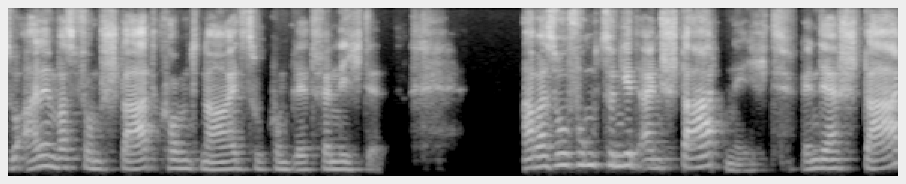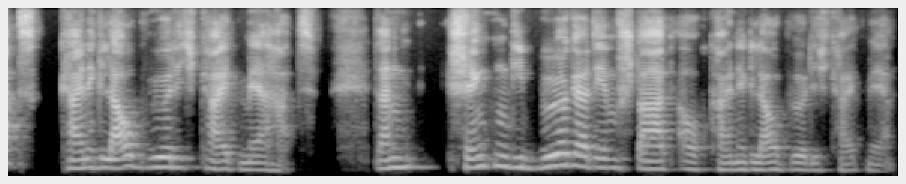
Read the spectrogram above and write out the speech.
zu allem, was vom Staat kommt, nahezu komplett vernichtet. Aber so funktioniert ein Staat nicht. Wenn der Staat keine Glaubwürdigkeit mehr hat, dann schenken die Bürger dem Staat auch keine Glaubwürdigkeit mehr.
